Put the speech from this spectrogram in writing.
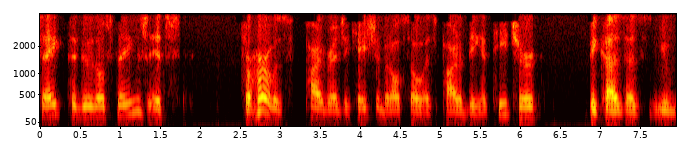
sake to do those things. It's for her it was part of her education, but also as part of being a teacher, because as you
